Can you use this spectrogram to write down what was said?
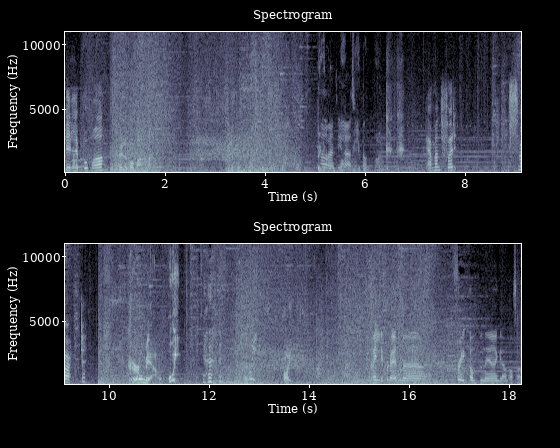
billebomma. på meg. Ja, det meg. en på jeg. Ja, men for svarte Curl Meow. Hoi! Hoi. Hoi. Veldig fornøyd med Free Company-greiene, altså.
